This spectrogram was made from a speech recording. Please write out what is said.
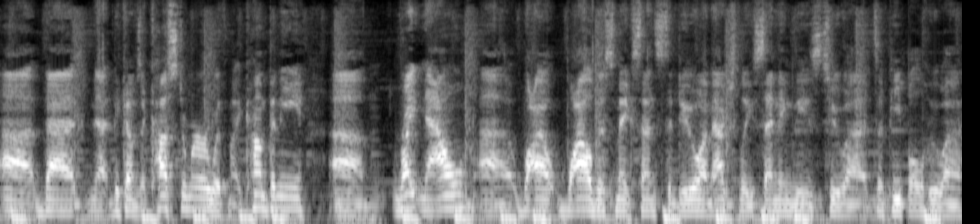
uh, that that becomes a customer with my company um, right now, uh, while while this makes sense to do, I'm actually sending these to uh, to people who uh,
